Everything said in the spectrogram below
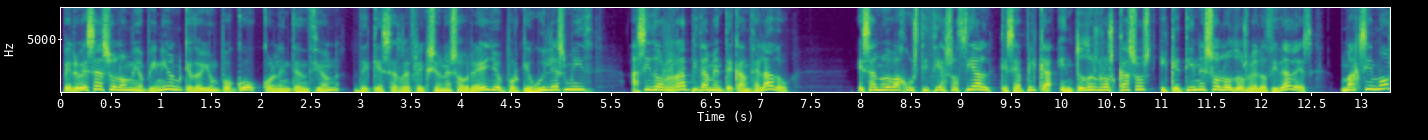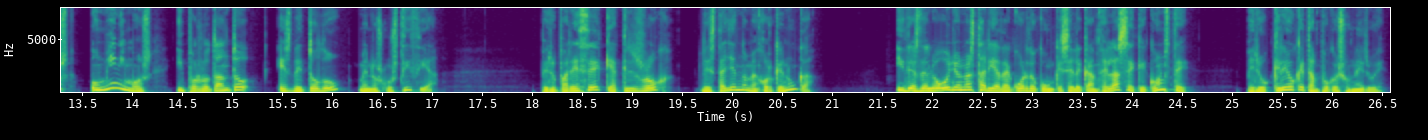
Pero esa es solo mi opinión, que doy un poco con la intención de que se reflexione sobre ello, porque Will Smith ha sido rápidamente cancelado. Esa nueva justicia social que se aplica en todos los casos y que tiene solo dos velocidades, máximos o mínimos, y por lo tanto es de todo menos justicia. Pero parece que a Chris Rock le está yendo mejor que nunca. Y desde luego yo no estaría de acuerdo con que se le cancelase, que conste, pero creo que tampoco es un héroe.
